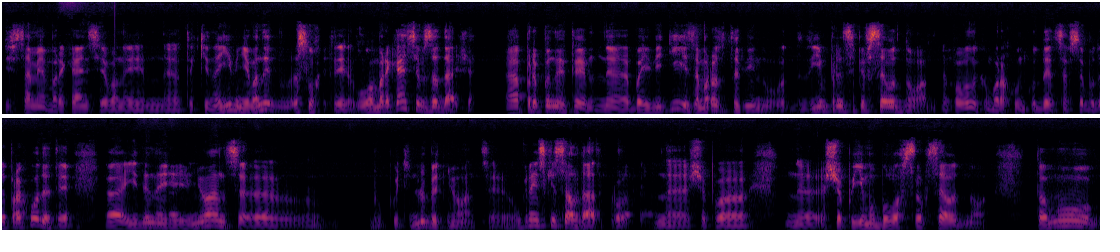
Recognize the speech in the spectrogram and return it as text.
ті самі американці вони е, такі наївні. Вони слухайте, у американців задача. е, Припинити бойові дії, заморозити війну. От їм, в принципі, все одно по великому рахунку, де це все буде проходити. Єдиний нюанс е, Путін любить нюанси. Український солдат проти, щоб, щоб йому було все, все одно. Тому,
